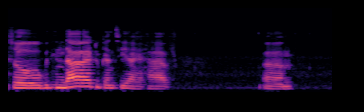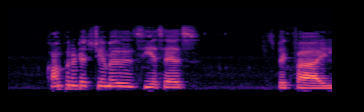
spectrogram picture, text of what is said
So within that you can see I have um, component HTML, CSS, spec file,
